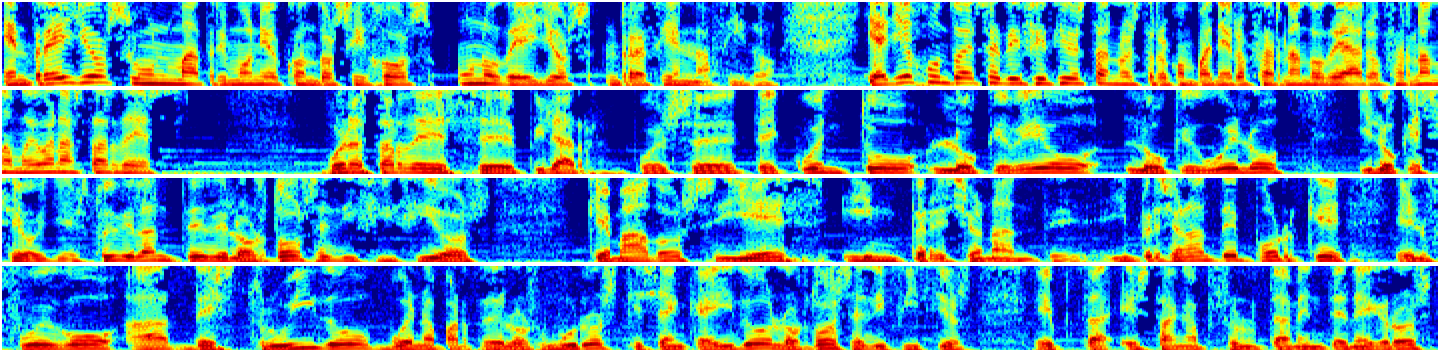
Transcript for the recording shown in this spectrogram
Entre ellos un matrimonio con dos hijos, uno de ellos recién nacido. Y allí junto a ese edificio está nuestro compañero Fernando de Aro. Fernando, muy buenas tardes. Buenas tardes, eh, Pilar. Pues eh, te cuento lo que veo, lo que huelo y lo que se oye. Estoy delante de los dos edificios quemados y es impresionante. Impresionante porque el fuego ha destruido buena parte de los muros que se han caído. Los dos edificios están absolutamente negros.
